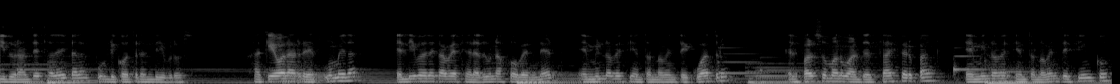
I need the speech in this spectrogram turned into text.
y durante esta década publicó tres libros. Hackeo a la red húmeda, el libro de cabecera de una joven nerd en 1994, El falso manual del cypherpunk en 1995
